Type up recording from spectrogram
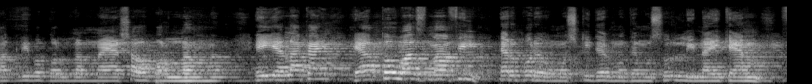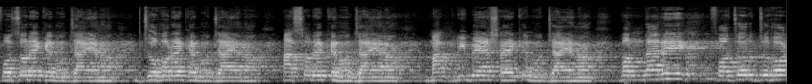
মাগরিবও পড়লাম না এসাও পড়লাম না। এই এলাকায় এত ওয়াজ মাহফিল, এরপরেও মসজিদের মধ্যে মুসল্লি নাই কেন? ফজরে কেন যায় না? জোহরে কেন যায় না? আসরে কেন যায় না? মাগরিবে এসায় কেন যায় না? বন্দারে, ফজর, জোহর,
